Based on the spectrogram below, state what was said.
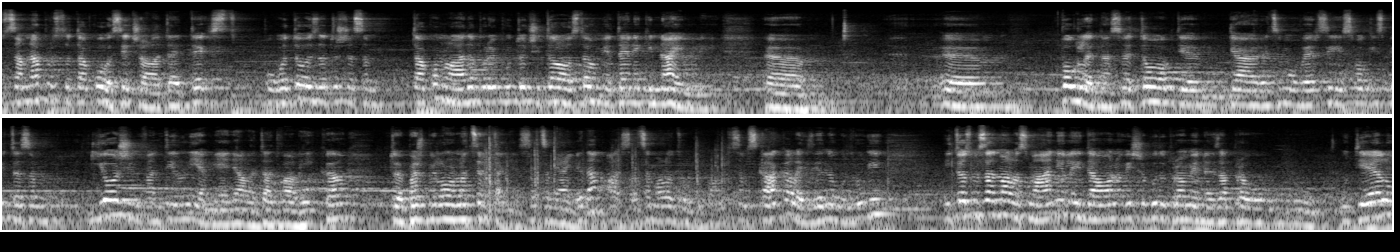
sam naprosto tako osjećala taj tekst, pogotovo zato što sam tako mlada prvi put to čitala, ostao mi je taj neki naivni pogled na sve to gdje ja recimo u verziji svog ispita sam još infantilnije mijenjala ta dva lika. To je baš bilo ono crtanje. Sad sam ja jedan, a sad sam malo drugi. Pa Onda sam skakala iz jednog u drugi i to smo sad malo smanjili da ono više budu promjene zapravo u, u tijelu.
